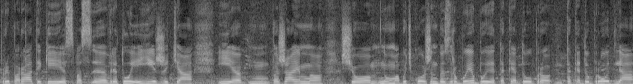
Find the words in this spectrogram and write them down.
препарат, який спас, е, врятує її життя. І вважаємо, що ну, мабуть, кожен би зробив би таке добро, таке добро для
